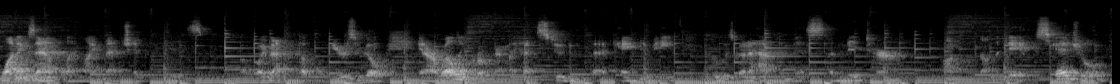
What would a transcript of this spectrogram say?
One example I might mention is uh, going back a couple of years ago in our welding program, I had a student that came to me who was going to have to miss a midterm on, on the day it was scheduled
